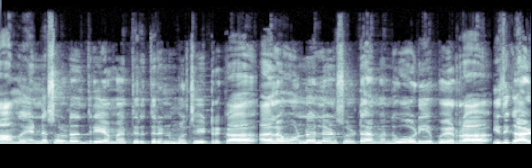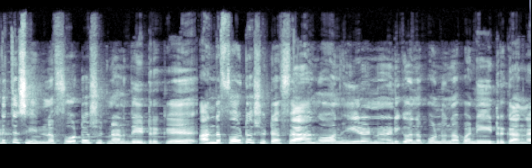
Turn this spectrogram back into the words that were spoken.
ஹாங்க என்ன சொல்றதுன்னு தெரியாம திரு திருன்னு முழிச்சிட்டு இருக்கா. அதெல்லாம் ஒண்ணும் இல்லைன்னு சொல்லிட்டு அங்க வந்து ஓடியே போயிடுறா. இதுக்கு அடுத்த சீன்ல போட்டோ ஷூட் நடந்துட்டு இருக்கு. அந்த போட்டோ ஷூட்டை ஃபேங்கும் அந்த ஹீரோயின் நடிக்க வந்த பொண்ணு தான் பண்ணிட்டு இருக்காங்க.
